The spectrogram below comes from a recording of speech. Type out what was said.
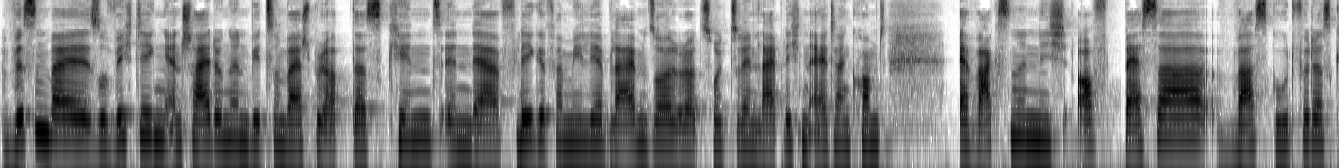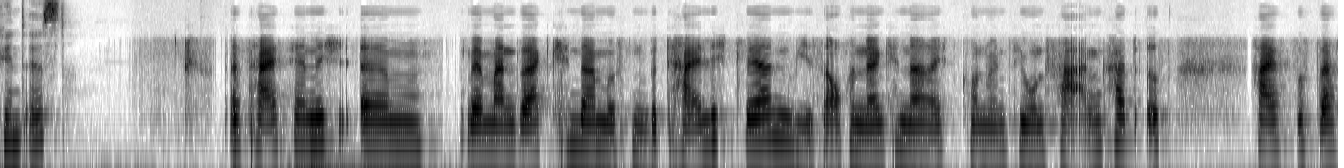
Wissen bei so wichtigen Entscheidungen wie zum Beispiel, ob das Kind in der Pflegefamilie bleiben soll oder zurück zu den leiblichen Eltern kommt, Erwachsene nicht oft besser, was gut für das Kind ist? Es heißt ja nicht, ähm, wenn man sagt, Kinder müssen beteiligt werden, wie es auch in der Kinderrechtskonvention verankert ist, heißt es, dass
